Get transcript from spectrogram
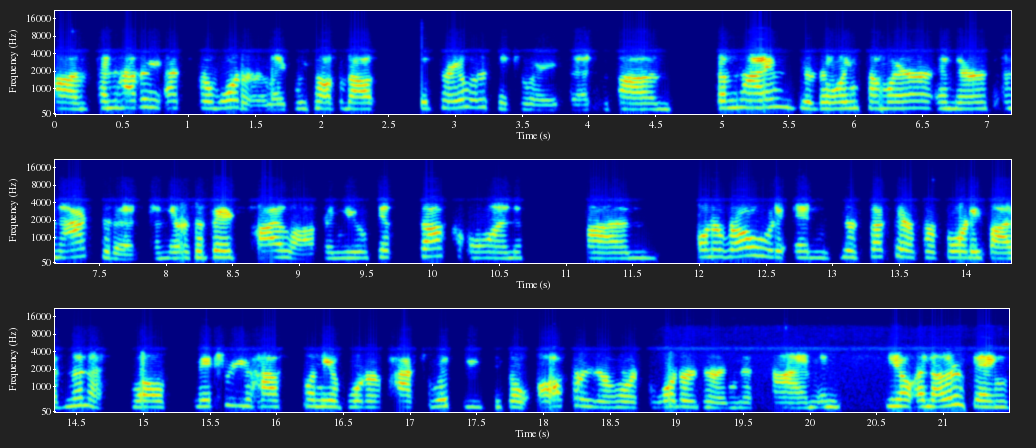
Um, and having extra water, like we talked about the trailer situation. Um, sometimes you're going somewhere and there's an accident and there's a big pileup and you get stuck on um, on a road and you're stuck there for 45 minutes. Well, make sure you have plenty of water packed with you to go offer your horse water during this time. And you know, another thing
